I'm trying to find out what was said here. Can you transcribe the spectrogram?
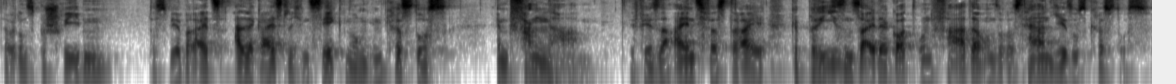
Da wird uns beschrieben, dass wir bereits alle geistlichen Segnungen in Christus empfangen haben. Epheser 1, Vers 3. Gepriesen sei der Gott und Vater unseres Herrn Jesus Christus.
